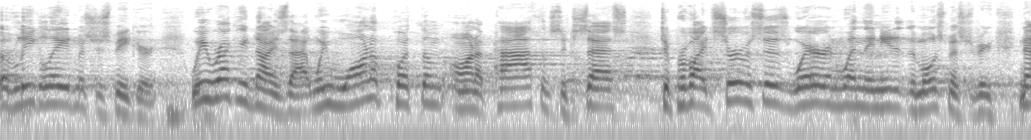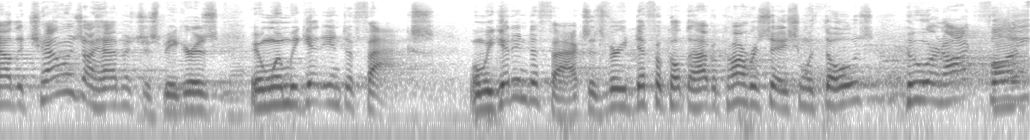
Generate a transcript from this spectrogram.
of legal aid, Mr. Speaker. We recognize that. We want to put them on a path of success to provide services where and when they need it the most, Mr. Speaker. Now, the challenge I have, Mr. Speaker, is and when we get into facts. When we get into facts, it's very difficult to have a conversation with those who are not fully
